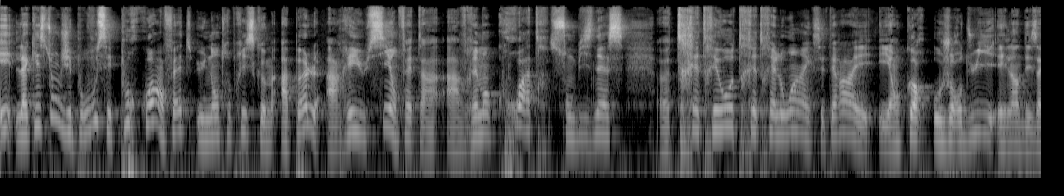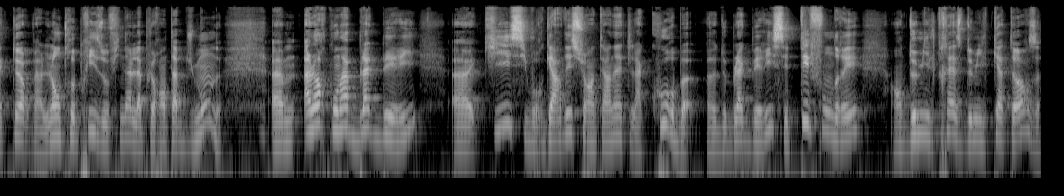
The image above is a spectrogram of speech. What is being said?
Et la question que j'ai pour vous, c'est pourquoi en fait une entreprise comme Apple a réussi en fait à, vraiment croître son business euh, très très haut, très très loin, etc. Et, encore aujourd'hui est l'un des acteurs, l'entreprise au final la plus rentable du monde, euh, alors qu'on a BlackBerry euh, qui, si vous regardez sur internet, la courbe euh, de BlackBerry s'est effondrée en 2013-2014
